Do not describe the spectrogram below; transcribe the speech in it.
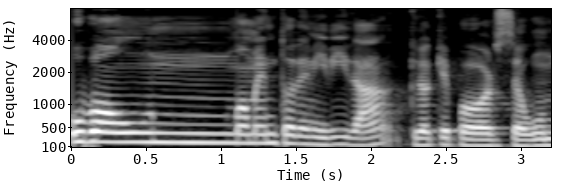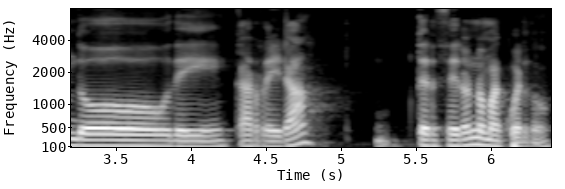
Hubo un momento de mi vida, creo que por segundo de carrera, tercero, no me acuerdo.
